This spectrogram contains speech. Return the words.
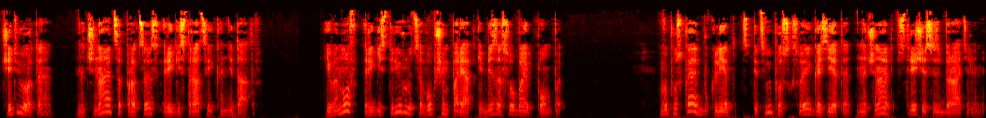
Четвертое. Начинается процесс регистрации кандидатов. Иванов регистрируется в общем порядке, без особой помпы. Выпускает буклет, спецвыпуск своей газеты, начинает встречи с избирателями.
